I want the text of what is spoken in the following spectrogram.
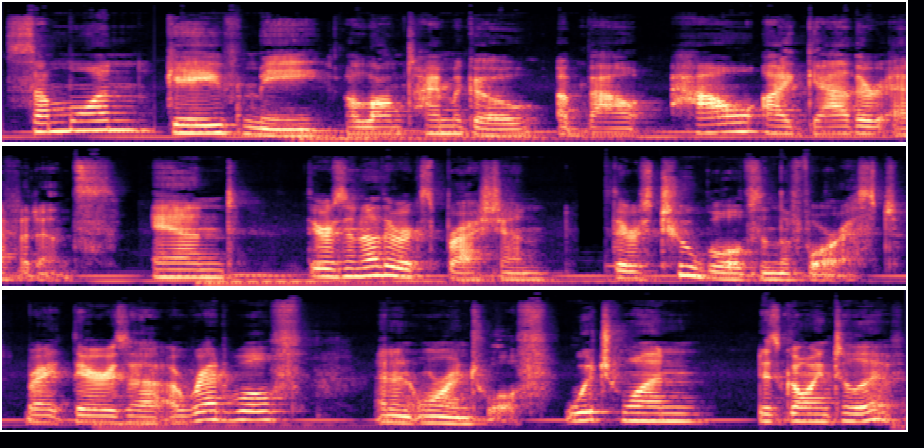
someone gave me a long time ago about how I gather evidence. And there's another expression there's two wolves in the forest, right? There's a, a red wolf and an orange wolf. Which one is going to live?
